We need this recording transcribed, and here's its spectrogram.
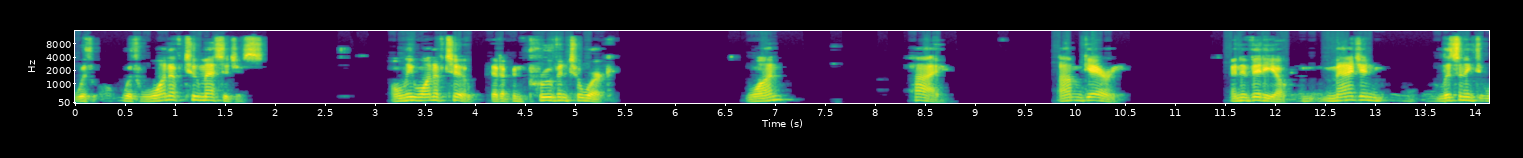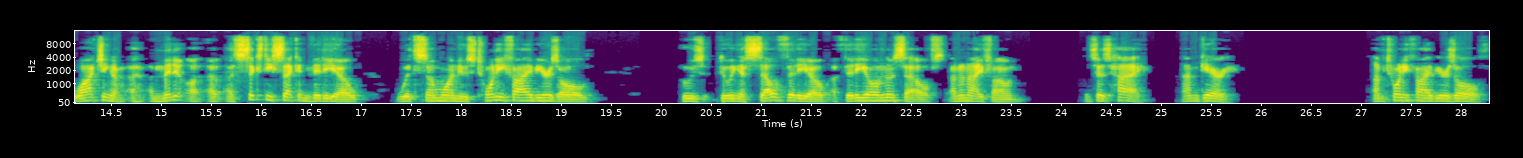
with, with one of two messages. Only one of two that have been proven to work. One, hi, I'm Gary. In a video, imagine listening to, watching a, a minute, a, a 60 second video with someone who's 25 years old who's doing a self video, a video of themselves on an iPhone and says, Hi, I'm Gary. I'm 25 years old.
